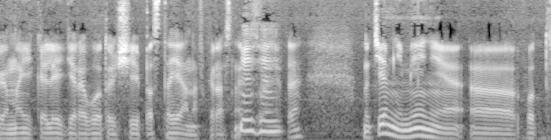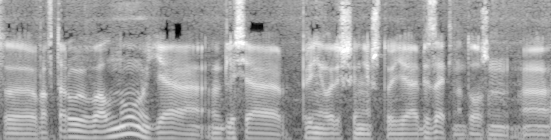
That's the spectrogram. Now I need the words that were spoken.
мои коллеги, работающие постоянно в красной Мгм. зоне, да. Но тем не менее, э, вот э, во вторую волну я для себя принял решение, что я обязательно должен э,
